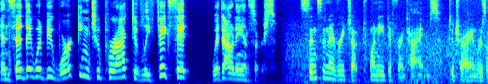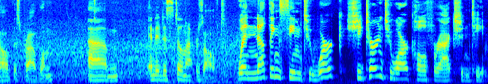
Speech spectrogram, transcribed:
and said they would be working to proactively fix it without answers. Since then, I've reached out 20 different times to try and resolve this problem. Um, and it is still not resolved. When nothing seemed to work, she turned to our call for action team.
